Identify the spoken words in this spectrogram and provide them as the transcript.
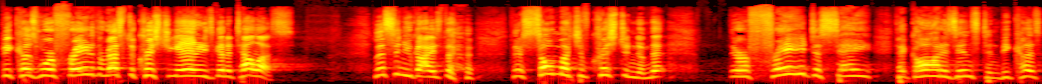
because we're afraid of the rest of Christianity is going to tell us. Listen, you guys, the, there's so much of Christendom that they're afraid to say that God is instant because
